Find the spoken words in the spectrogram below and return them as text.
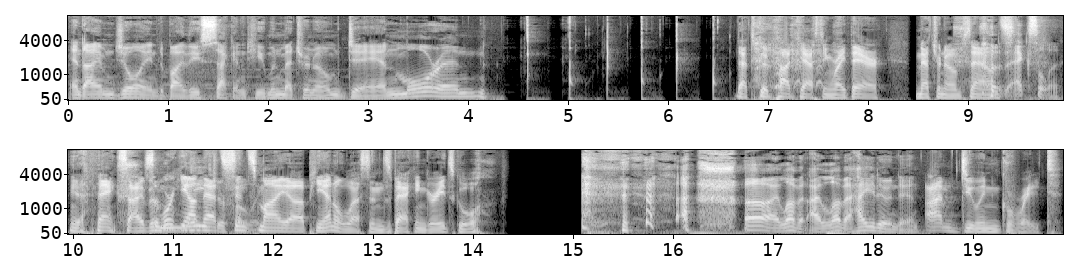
and I am joined by the second human metronome, Dan Moren. That's good podcasting right there. Metronome sounds. Excellent. Yeah, thanks. I've been working on that since my uh, piano lessons back in grade school. Oh, I love it. I love it. How you doing, Dan? I'm doing great.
